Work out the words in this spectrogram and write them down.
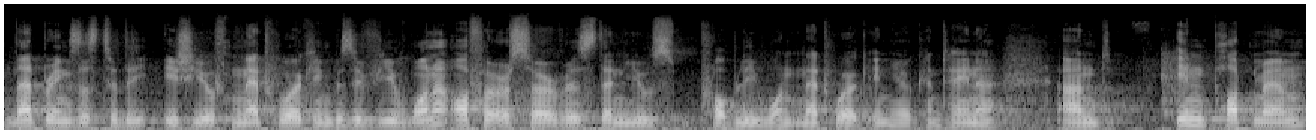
That brings us to the issue of networking, because if you want to offer a service, then you probably want network in your container. And in Podman,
